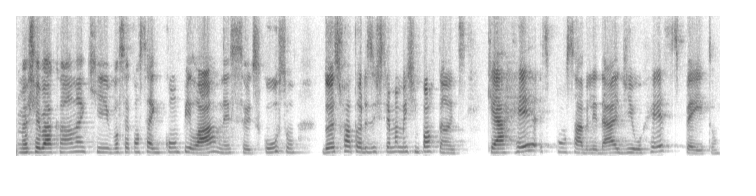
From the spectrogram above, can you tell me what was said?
Eu achei bacana que você consegue compilar nesse seu discurso dois fatores extremamente importantes, que é a responsabilidade e o respeito.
